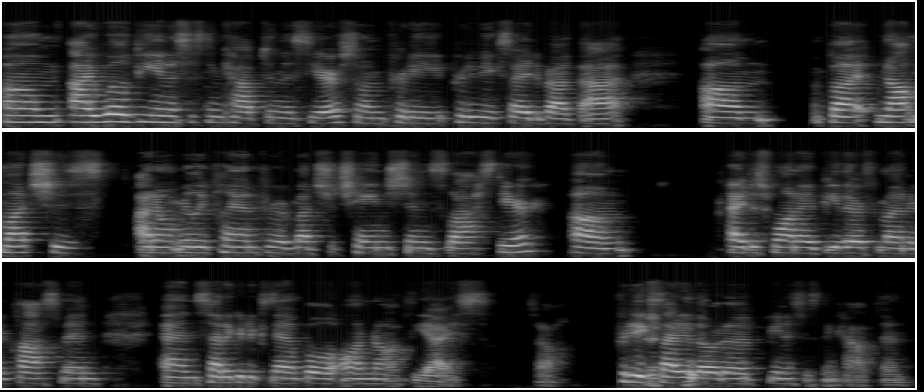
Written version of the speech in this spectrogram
Um, I will be an assistant captain this year, so I'm pretty pretty excited about that. Um, but not much is I don't really plan for much to change since last year. Um, I just want to be there for my underclassmen and set a good example on and off the ice. So pretty excited though to be an assistant captain.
